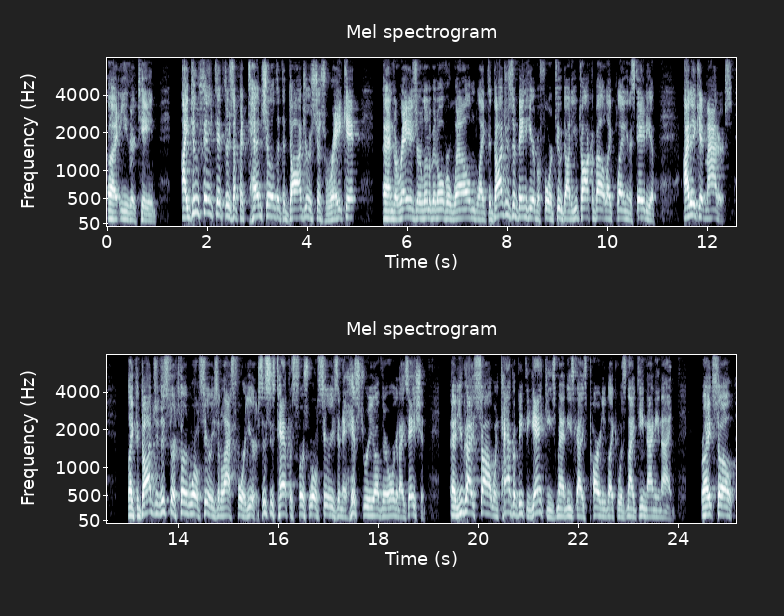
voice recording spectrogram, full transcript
uh, either team. I do think that there's a potential that the Dodgers just rake it and the Rays are a little bit overwhelmed. Like the Dodgers have been here before too. Donnie, you talk about like playing in a stadium. I think it matters. Like the Dodgers, this is their third World Series in the last four years. This is Tampa's first World Series in the history of their organization. And you guys saw when Tampa beat the Yankees, man, these guys partied like it was 1999. Right. So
